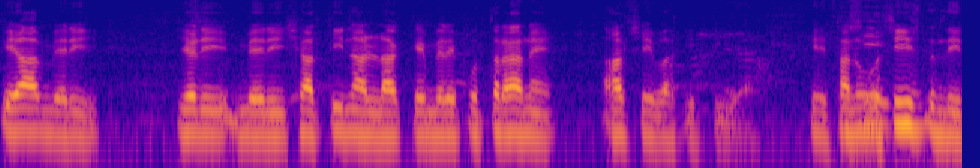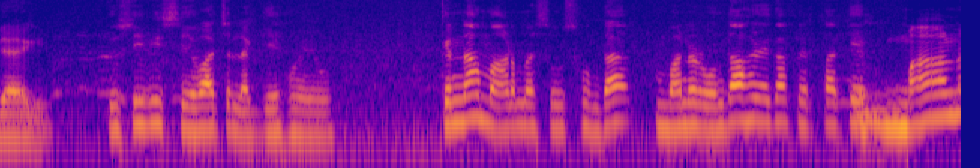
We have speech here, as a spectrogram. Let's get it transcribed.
ਕਿ ਆ ਮੇਰੀ ਜਿਹੜੀ ਮੇਰੀ ਛਾਤੀ ਨਾਲ ਲੱਗ ਕੇ ਮੇਰੇ ਪੁੱਤਰਾਂ ਨੇ ਆ ਸੇਵਾ ਕੀਤੀ ਹੈ ਇਹ ਸਾਨੂੰ ਅਸੀਸ ਦਿੰਦੀ ਰਹੇਗੀ। ਤੁਸੀਂ ਵੀ ਸੇਵਾ 'ਚ ਲੱਗੇ ਹੋਏ ਹੋ। ਕਿੰਨਾ ਮਾਣ ਮਹਿਸੂਸ ਹੁੰਦਾ? ਮਨ ਰੋਂਦਾ ਹੋਏਗਾ ਫਿਰ ਤਾਂ ਕਿ ਮਾਨ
